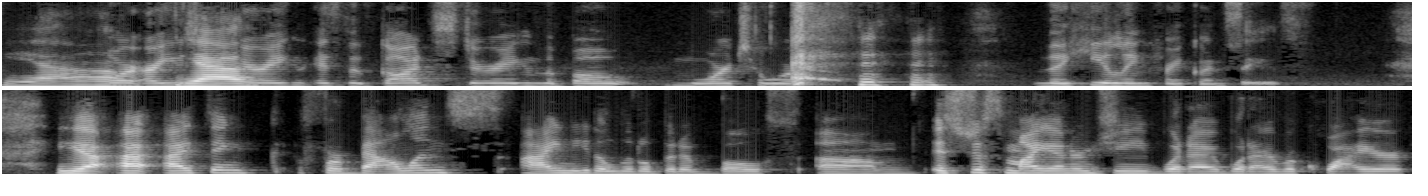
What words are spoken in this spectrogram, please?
yeah. Or are you yeah. stirring? Is the God stirring the boat more towards the healing frequencies? Yeah, I, I, think for balance, I need a little bit of both. Um, it's just my energy, what I what I require.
